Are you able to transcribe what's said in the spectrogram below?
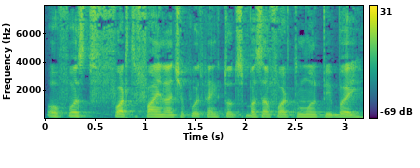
a fost foarte fain la început, pentru că tot se baza foarte mult pe băi.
